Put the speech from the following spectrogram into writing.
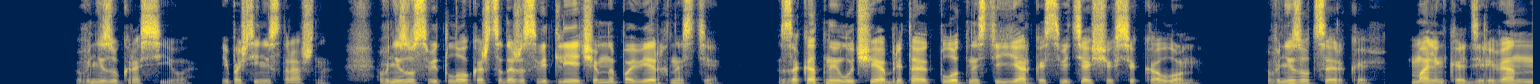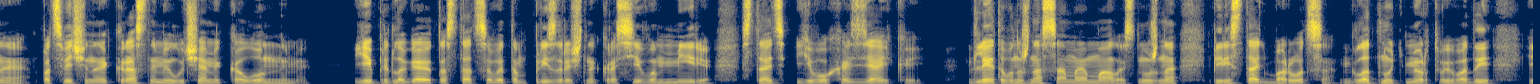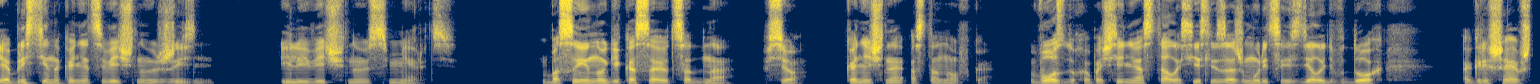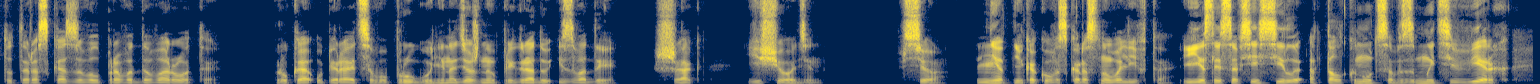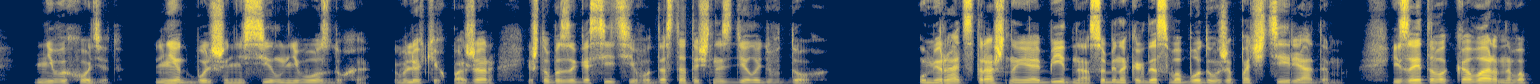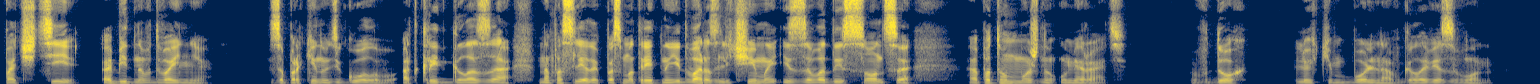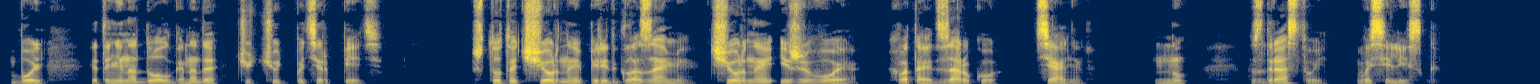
Внизу красиво и почти не страшно. Внизу светло, кажется, даже светлее, чем на поверхности. Закатные лучи обретают плотность и яркость светящихся колонн. Внизу церковь, маленькая деревянная, подсвеченная красными лучами колоннами. Ей предлагают остаться в этом призрачно красивом мире, стать его хозяйкой. Для этого нужна самая малость, нужно перестать бороться, глотнуть мертвой воды и обрести, наконец, вечную жизнь. Или вечную смерть. Босые ноги касаются дна. Все, конечная остановка. Воздуха почти не осталось, если зажмуриться и сделать вдох. А Гришаев что-то рассказывал про водовороты. Рука упирается в упругую, ненадежную преграду из воды. Шаг. Еще один. Все. Нет никакого скоростного лифта. И если со всей силы оттолкнуться, взмыть вверх, не выходит. Нет больше ни сил, ни воздуха. В легких пожар, и чтобы загасить его, достаточно сделать вдох. Умирать страшно и обидно, особенно когда свобода уже почти рядом. Из-за этого коварного «почти» Обидно вдвойне. Запрокинуть голову, открыть глаза, напоследок посмотреть на едва различимое из-за воды солнце, а потом можно умирать. Вдох, легким больно, а в голове звон. Боль — это ненадолго, надо чуть-чуть потерпеть. Что-то черное перед глазами, черное и живое, хватает за руку, тянет. Ну, здравствуй, Василиск.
